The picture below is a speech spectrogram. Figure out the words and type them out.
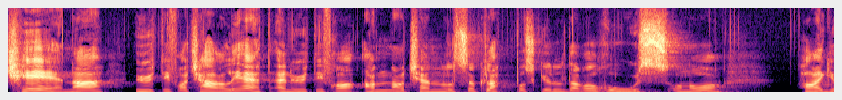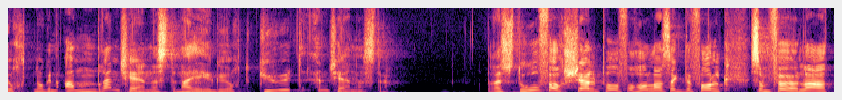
tjene ut ifra kjærlighet enn ut ifra anerkjennelse, klapp på skulder og ros. Og nå har jeg gjort noen andre en tjeneste? Nei, jeg har gjort Gud en tjeneste. Det er stor forskjell på å forholde seg til folk som føler at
